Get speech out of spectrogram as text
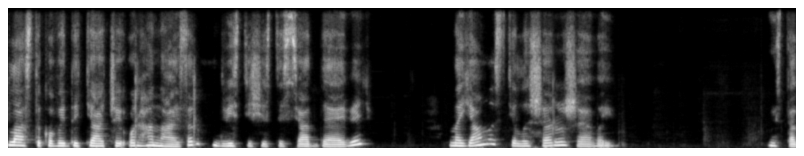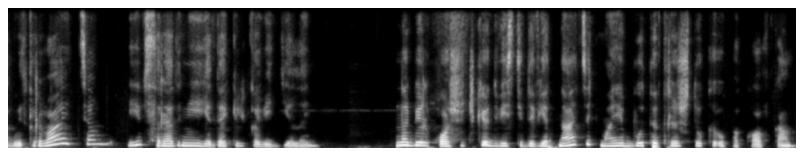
Пластиковий дитячий органайзер 269. В наявності лише рожевий. Ось так відкривається і всередині є декілька відділень. Набір кошечків 219 має бути 3 штуки упаковка.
